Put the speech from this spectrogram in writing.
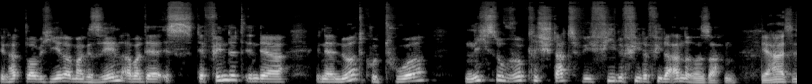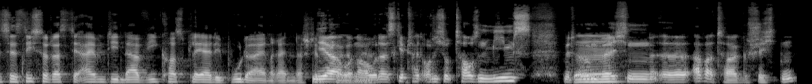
den hat, glaube ich, jeder mal gesehen, aber der ist, der findet in der, in der Nerdkultur nicht so wirklich statt wie viele, viele, viele andere Sachen. Ja, es ist jetzt nicht so, dass die einem die Navi-Cosplayer die Bude einrennen. Das stimmt ja, schon, genau. Ja. Oder es gibt halt auch nicht so tausend Memes mit mhm. irgendwelchen äh, Avatar-Geschichten.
